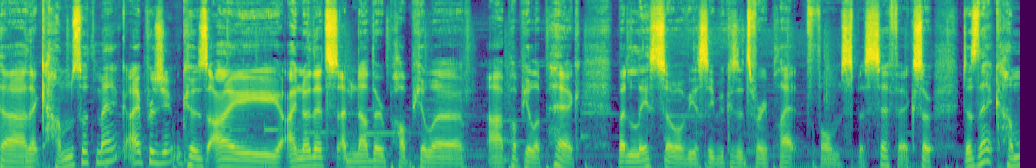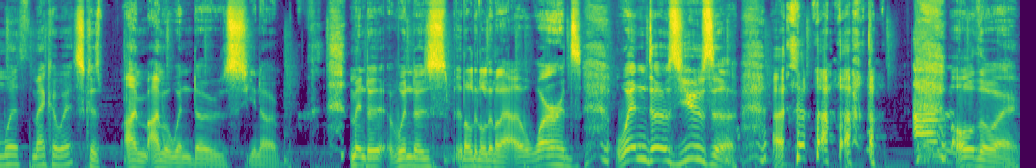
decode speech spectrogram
uh, that comes with Mac, I presume, because I I know that's another popular uh, popular pick, but less so obviously because it's very platform specific. So does that come with Mac OS? Because I'm I'm a Windows, you know. Windows, Windows, little, little words, Windows user, Um, all the way.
